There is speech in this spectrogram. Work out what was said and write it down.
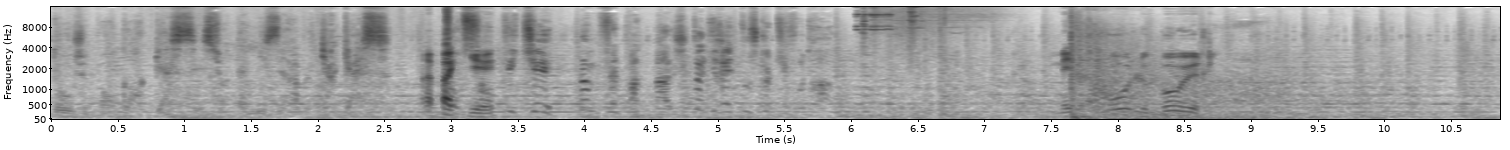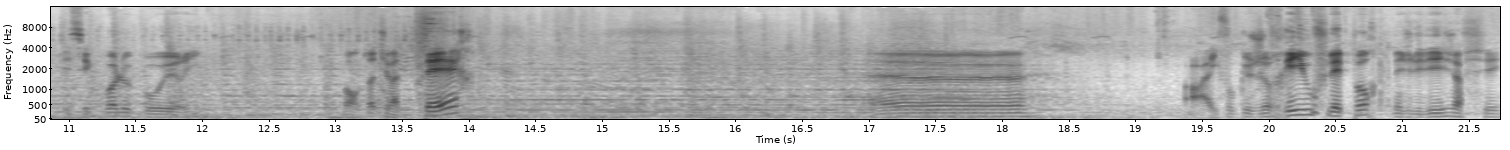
D'eau je peux encore casser sur ta misérable carcasse Un paquet. Sans pitié, ne me faites pas de mal, je te dirai tout ce que tu voudras. Métro le Bowery. Et c'est quoi le Bowery? Bon, toi tu vas te taire. Euh... Ah, il faut que je réouvre les portes, mais je l'ai déjà fait.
